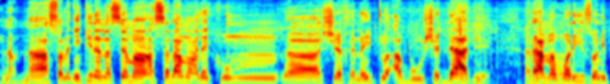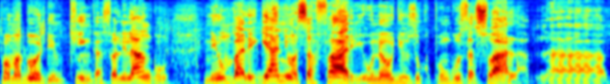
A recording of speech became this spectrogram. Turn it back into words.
Naam, na swala jingine anasema assalamu alaikum uh, shekhe, naitwa Abu Shadade Rama Mwarizo, nipo Magodi Mkinga. Swali langu ni umbali gani wa safari unaojuzu kupunguza swala? Uh,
